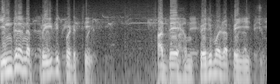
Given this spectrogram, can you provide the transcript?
ഇന്ദ്രനെ പ്രീതിപ്പെടുത്തി അദ്ദേഹം പെരുമഴ പെയ്യിച്ചു.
